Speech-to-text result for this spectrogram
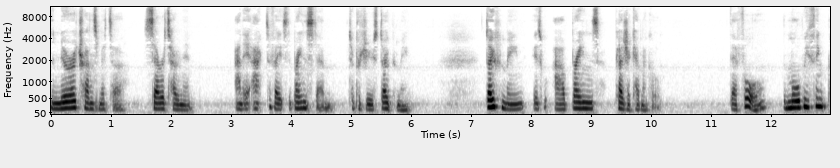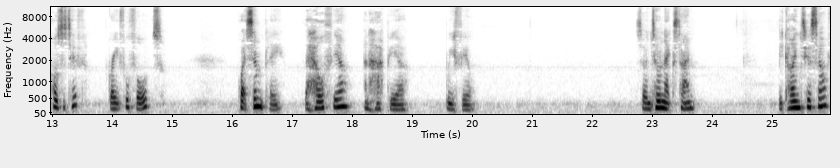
the neurotransmitter serotonin and it activates the brainstem to produce dopamine. Dopamine is our brain's pleasure chemical. Therefore, the more we think positive, grateful thoughts, quite simply, the healthier and happier we feel. So until next time, be kind to yourself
